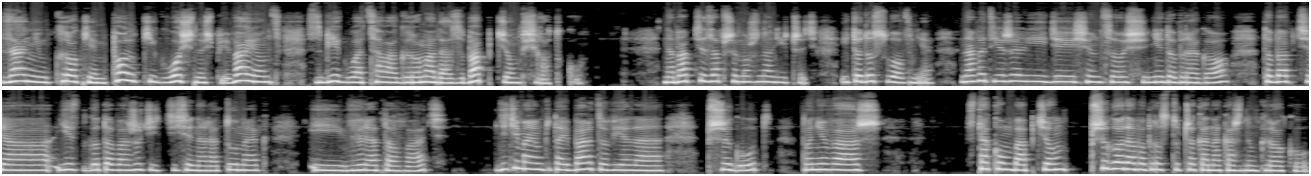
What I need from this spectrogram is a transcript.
Za nim krokiem Polki, głośno śpiewając, zbiegła cała gromada z babcią w środku. Na babcię zawsze można liczyć i to dosłownie. Nawet jeżeli dzieje się coś niedobrego, to babcia jest gotowa rzucić ci się na ratunek i wyratować. Dzieci mają tutaj bardzo wiele przygód, ponieważ z taką babcią przygoda po prostu czeka na każdym kroku.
